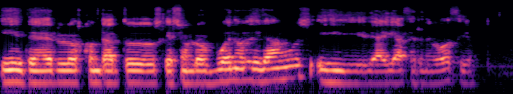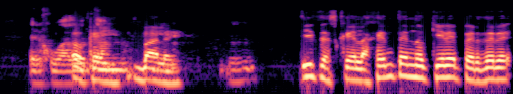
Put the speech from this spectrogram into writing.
y tener los contactos que son los buenos, digamos, y de ahí hacer negocio. El jugador Ok, vale. Dices que la gente no quiere perder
